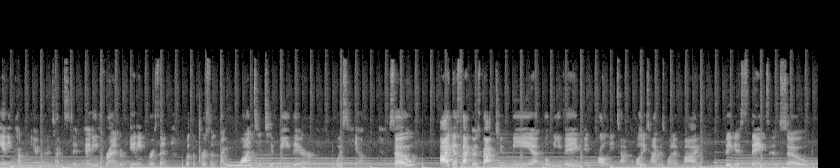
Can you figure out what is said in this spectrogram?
any company. I could texted any friend or any person, but the person I wanted to be there was him. So I guess that goes back to me believing in quality time. Quality time is one of my biggest things. And so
